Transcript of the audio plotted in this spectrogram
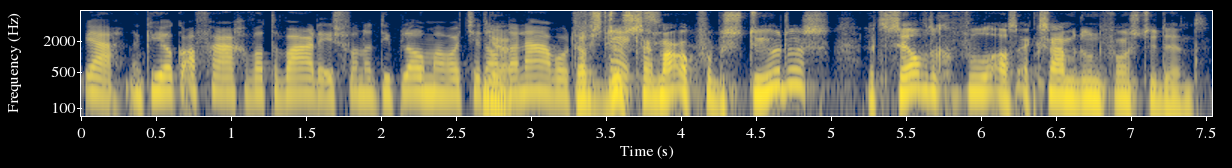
ja, dan kun je ook afvragen wat de waarde is van het diploma wat je dan daarna wordt Dat is dus zeg maar ook voor bestuurders hetzelfde gevoel als examen doen voor een student.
